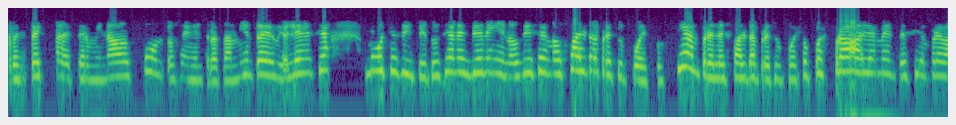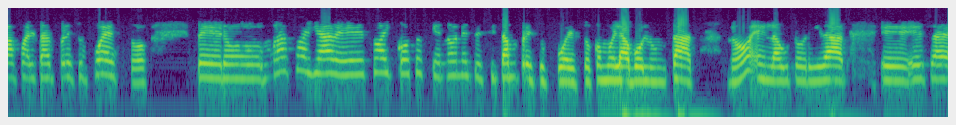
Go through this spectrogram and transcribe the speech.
respecto a determinados puntos en el tratamiento de violencia muchas instituciones vienen y nos dicen nos falta presupuesto siempre les falta presupuesto pues probablemente siempre va a faltar presupuesto pero más allá de eso hay cosas que no necesitan presupuesto, como la voluntad, ¿no? En la autoridad, eh, esa,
